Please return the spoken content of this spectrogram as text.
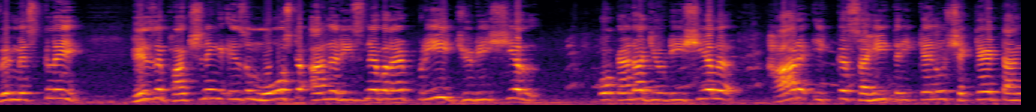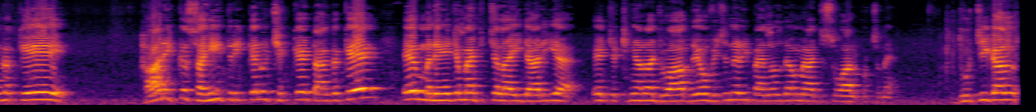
whimsically. His functioning is most unreasonable and prejudicial ਉਹ ਕਹਿੰਦਾ ਜੁਡੀਸ਼ੀਅਲ ਹਰ ਇੱਕ ਸਹੀ ਤਰੀਕੇ ਨੂੰ ਛਿੱਕੇ ਟੰਗ ਕੇ, ਹਰ ਇੱਕ ਸਹੀ ਤਰੀਕੇ ਨੂੰ ਛਿੱਕੇ ਟੰਗ ਕੇ ਇਹ ਮੈਨੇਜਮੈਂਟ ਚਲਾਈ ਜਾ ਰਹੀ ਹੈ। ਇਹ ਚਿੱਠੀਆਂ ਦਾ ਜਵਾਬ ਦਿਓ ਵਿਜ਼ਨਰੀ ਪੈਨਲ ਦੇ ਮੈਂ ਅੱਜ ਸਵਾਲ ਪੁੱਛਣਾ ਦੂਜੀ ਗੱਲ,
